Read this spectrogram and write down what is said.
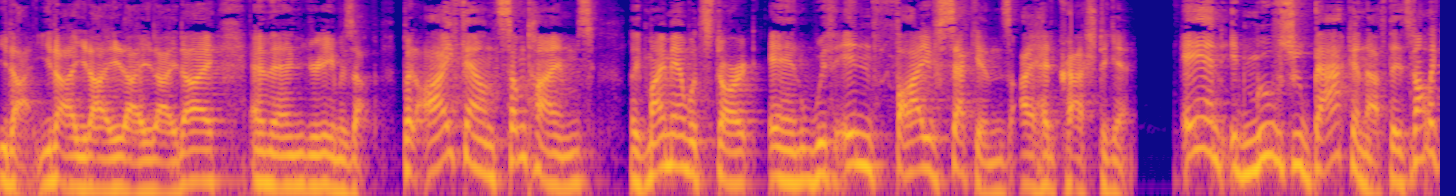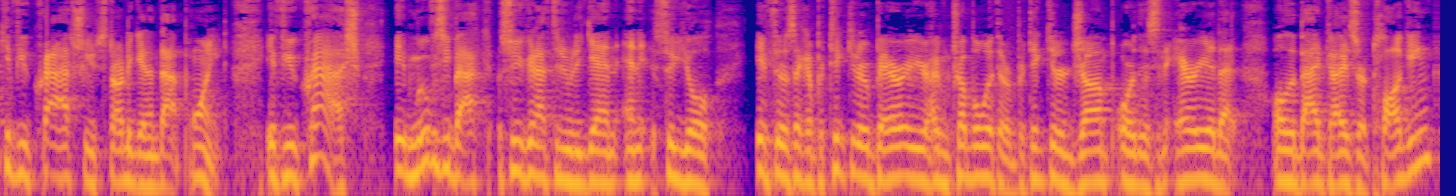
You die, you die, you die, you die, you die, you die, and then your game is up. But I found sometimes, like my man would start and within five seconds, I had crashed again. And it moves you back enough that it's not like if you crash, you start again at that point. If you crash, it moves you back, so you're gonna have to do it again. And it, so you'll, if there's like a particular barrier you're having trouble with, or a particular jump, or there's an area that all the bad guys are clogging,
